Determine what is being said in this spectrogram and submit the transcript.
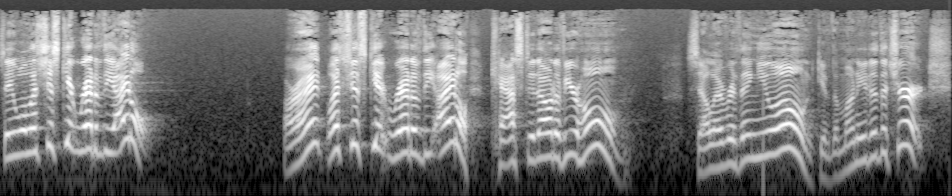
Say, well, let's just get rid of the idol. All right? Let's just get rid of the idol. Cast it out of your home. Sell everything you own. Give the money to the church.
